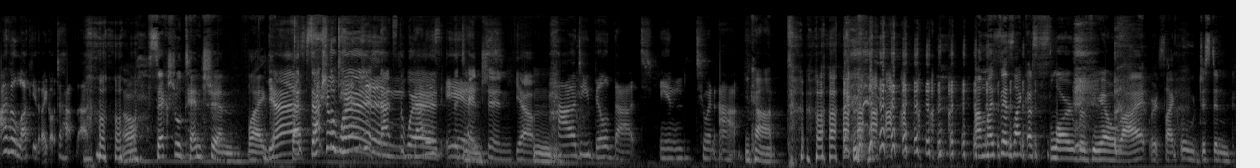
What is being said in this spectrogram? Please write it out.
I feel lucky that I got to have that. oh, sexual tension, like yeah, that's, sexual tension. Word. That's the word. That is the tension. Yeah. Mm. How do you build that into an app? You can't. Unless there's like a slow reveal, right? Where it's like, oh, just an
